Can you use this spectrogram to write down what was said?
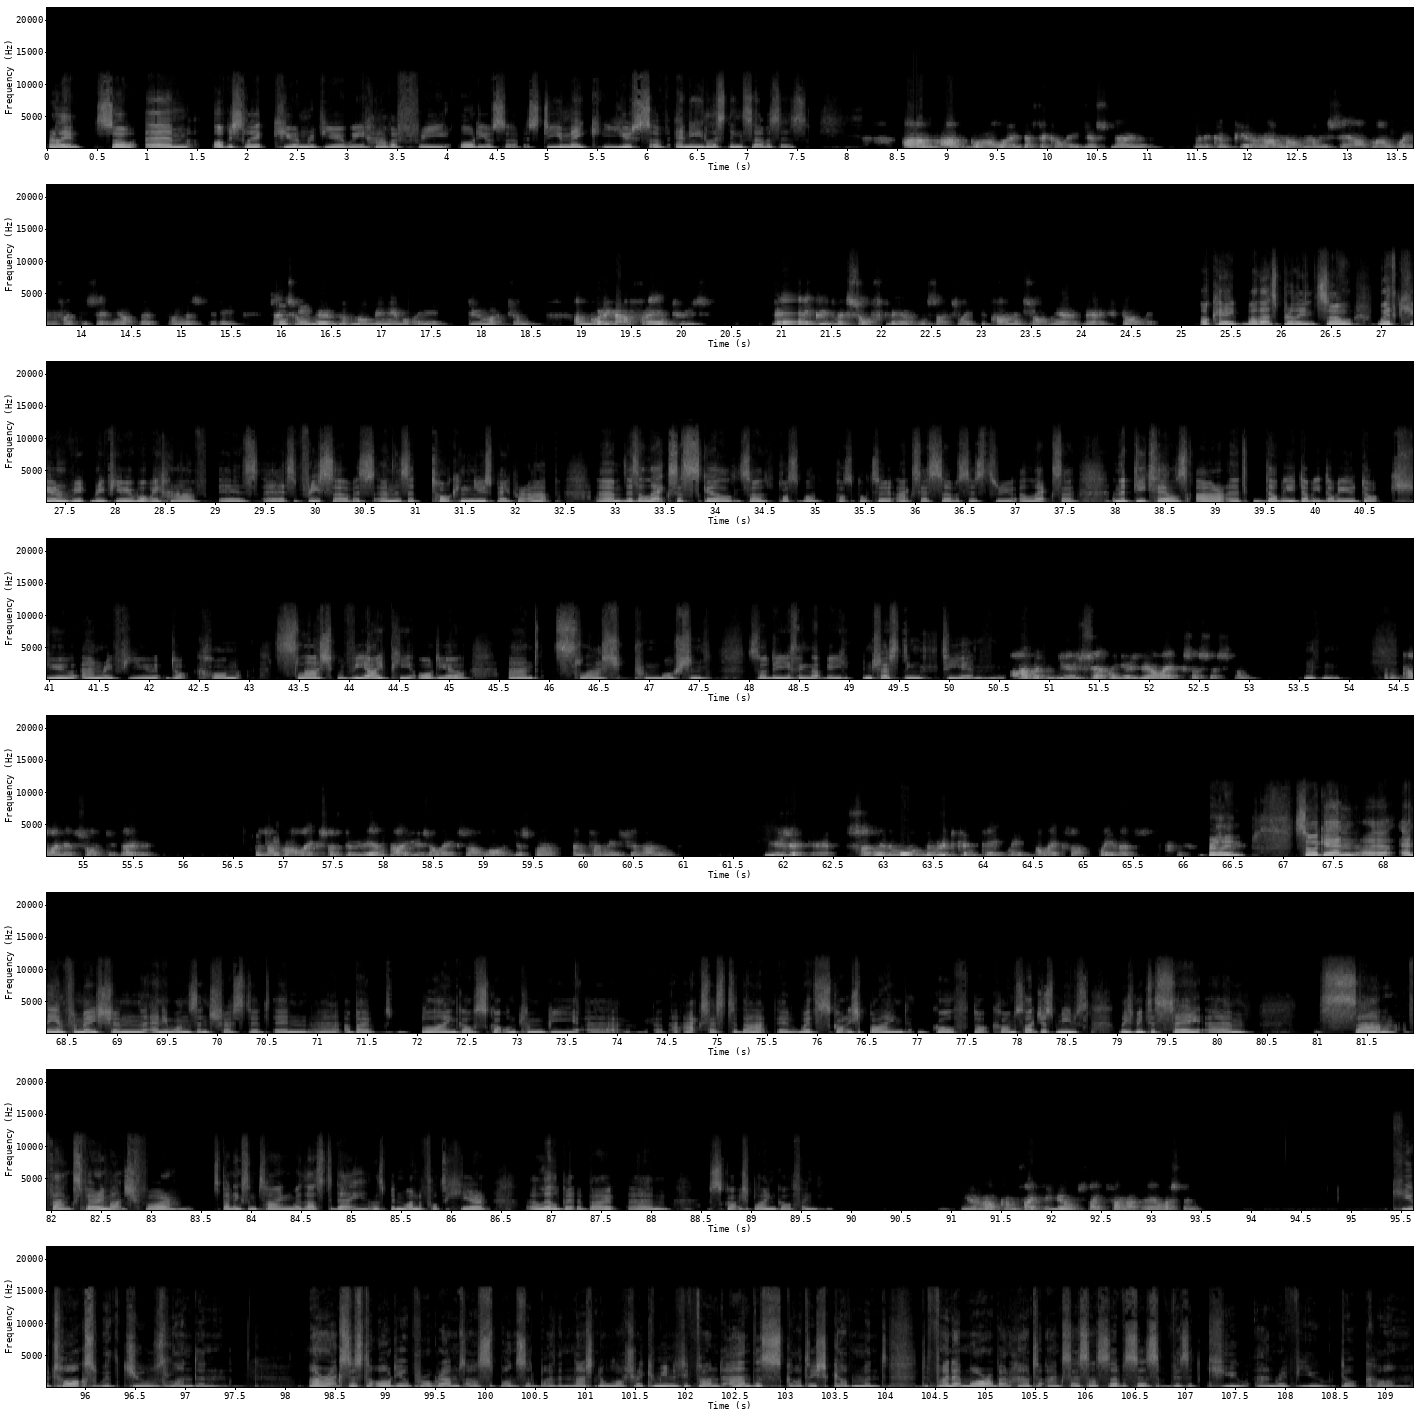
Brilliant. So, um, obviously, at Q and Review, we have a free audio service. Do you make use of any listening services? Um, I've got a lot of difficulty just now with the computer. I'm not really set up. My wife had to set me up on this today. Since Okay. I've moved, I've not been able to do much. I'm, I'm going to get a friend who's very good with software and such like to come and sort me out very shortly. Okay, well that's brilliant. So with Q and Re- Review, what we have is uh, it's a free service, and there's a talking newspaper app. Um, there's Alexa Skill, so it's possible possible to access services through Alexa, and the details are at www.qandreview.com slash VIP audio, and slash promotion. So do you think that'd be interesting to you? I would use certainly use the Alexa system mm-hmm. Until I get sorted out. Because okay. I've got Alexa through there, and I use Alexa a lot just for information and music. Suddenly, the moment the mood can take me, Alexa, play this. Brilliant. So again, uh, any information anyone's interested in uh, about Blind Golf Scotland can be uh, access to that uh, with ScottishBlindGolf.com. So that just means leads me to say, um, Sam, thanks very much for spending some time with us today. It's been wonderful to hear a little bit about um, Scottish blind golfing. You're welcome. Thank you, Jules. Thanks for uh, listening. Q Talks with Jules London. Our access to audio programs are sponsored by the National Lottery Community Fund and the Scottish Government. To find out more about how to access our services, visit qandreview.com.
